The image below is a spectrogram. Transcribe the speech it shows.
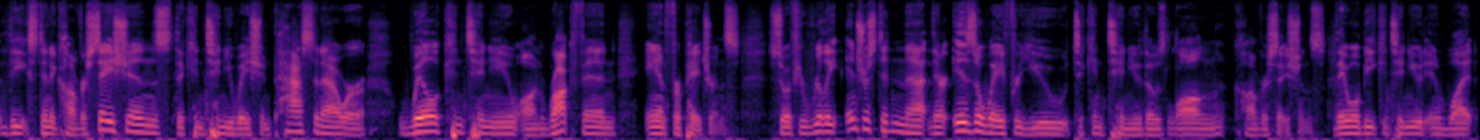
The extended conversations, the continuation past an hour will continue on Rokfin and for patrons. So if you're really interested in that, there is a way for you to continue those long conversations. They will be continued in what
